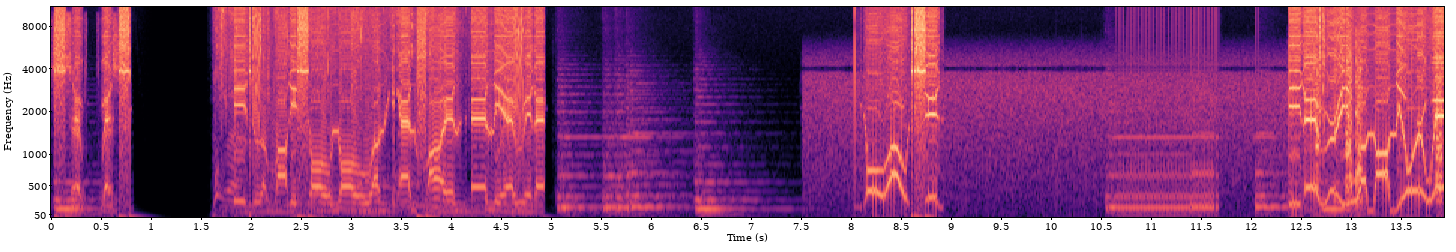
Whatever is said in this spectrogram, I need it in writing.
Step 6. The body no one can find any evidence. You won't see. Your.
